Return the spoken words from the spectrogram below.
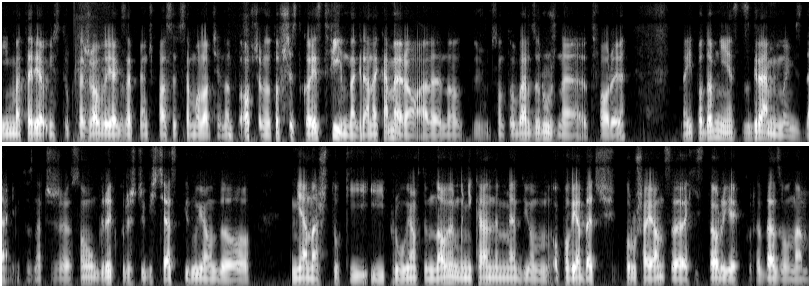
i materiał instruktażowy, jak zapiąć pasy w samolocie. No to owszem, no to wszystko jest film nagrane kamerą, ale no, są to bardzo różne twory. No i podobnie jest z grami moim zdaniem. To znaczy, że są gry, które rzeczywiście aspirują do miana sztuki i próbują w tym nowym, unikalnym medium opowiadać poruszające historie, które dadzą nam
